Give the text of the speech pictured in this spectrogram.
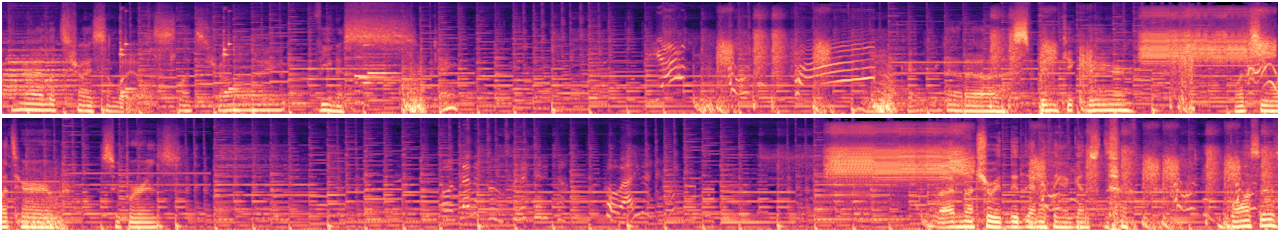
Alright, let's try somebody else. Let's try Venus. Okay, kick there. Let's see what her super is. I'm not sure it did anything against the bosses.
